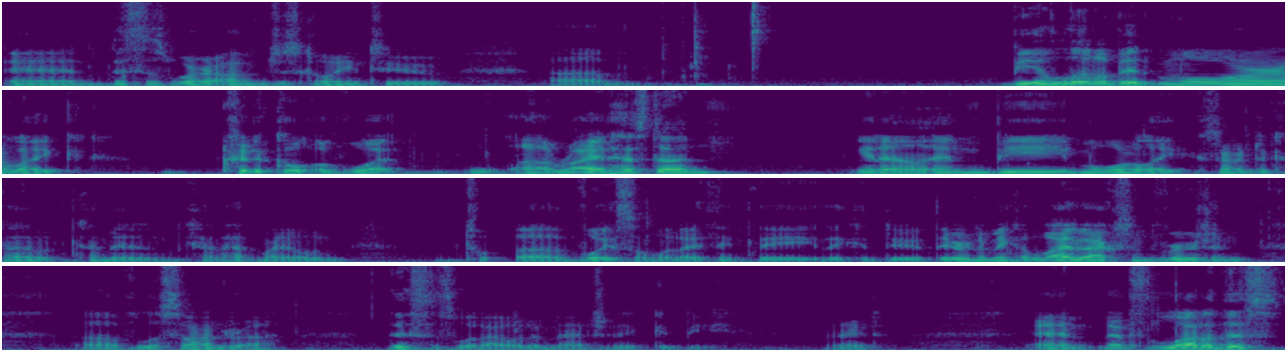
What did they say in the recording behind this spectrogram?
and this is where I'm just going to um, be a little bit more like critical of what uh, Riot has done, you know, and be more like starting to of come in kind of have my own uh, voice on what I think they, they could do. If they were to make a live action version of Lissandra, this is what I would imagine it could be, right? And that's a lot of this,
